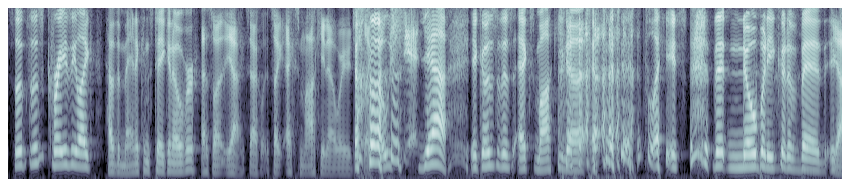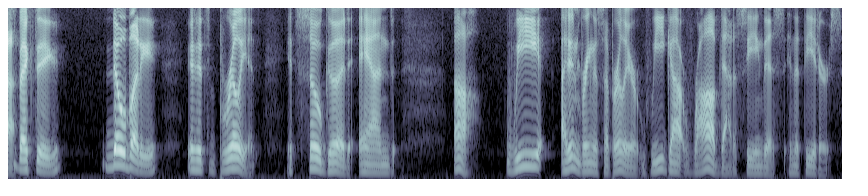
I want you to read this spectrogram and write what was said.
So it's this crazy like have the mannequins taken over? That's what. Yeah, exactly. It's like ex machina, where you're just like, oh shit. Yeah, it goes to this ex machina place that nobody could have been Yeah. expecting. Nobody. And it's brilliant. It's so good. And oh, we I didn't bring this up earlier. We got robbed out of seeing this in the theaters.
